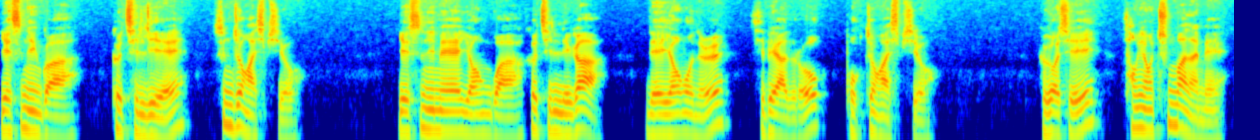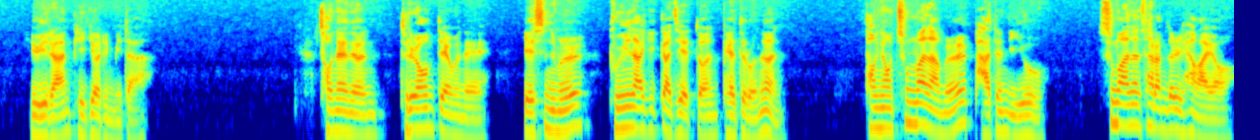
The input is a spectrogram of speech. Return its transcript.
예수님과 그 진리에 순종하십시오. 예수님의 영과 그 진리가 내 영혼을 지배하도록 복종하십시오. 그것이 성령 충만함의 유일한 비결입니다. 전에는 두려움 때문에 예수님을 부인하기까지 했던 베드로는 성령 충만함을 받은 이후 수많은 사람들을 향하여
